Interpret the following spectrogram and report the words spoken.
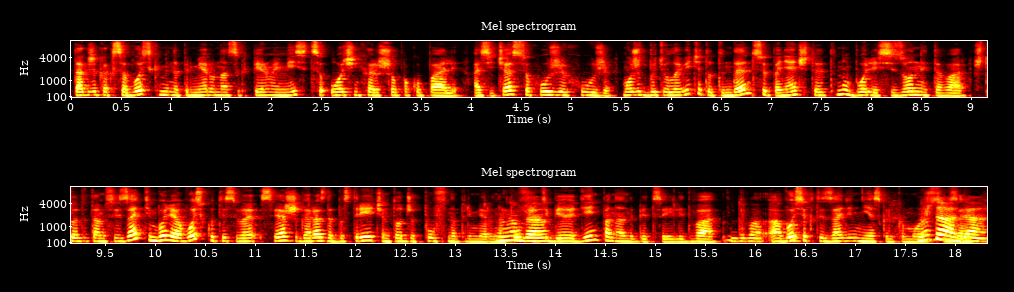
Так же, как с авоськами, например, у нас их первые месяцы очень хорошо покупали, а сейчас все хуже и хуже. Может быть, уловить эту тенденцию, понять, что это, ну, более сезонный товар. Что-то там связать, тем более авоську ты свяжешь гораздо быстрее, чем тот же пуф, например. На ну, пуф да. тебе день понадобится или два. Два. А авосик ты за день несколько можешь ну, да, связать. Да.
